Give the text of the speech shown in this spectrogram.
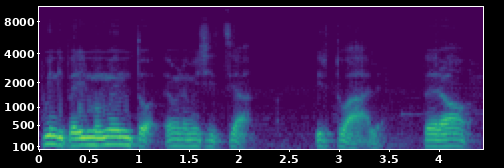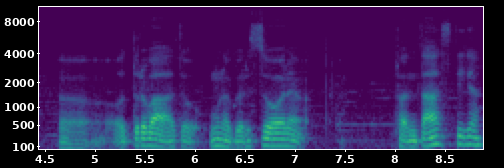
quindi per il momento è un'amicizia virtuale, però uh, ho trovato una persona fantastica,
